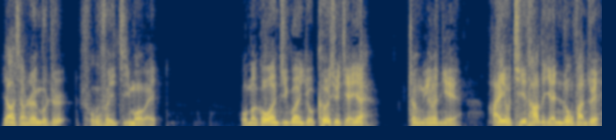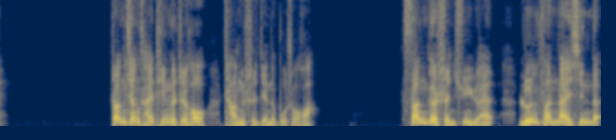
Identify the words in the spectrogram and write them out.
要想人不知，除非己莫为。我们公安机关有科学检验，证明了你还有其他的严重犯罪。张向才听了之后，长时间的不说话。三个审讯员轮番耐心的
